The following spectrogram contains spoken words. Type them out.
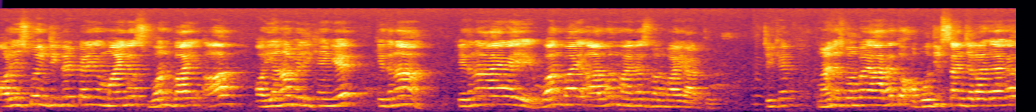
और इसको इंटीग्रेट करेंगे माइनस वन बाई आर और यहाँ पे लिखेंगे कितना कितना आएगा ये? One by R one minus one by R two ठीक है? माइनस वन बाई आर है तो अपोजिट साइन चला जाएगा।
